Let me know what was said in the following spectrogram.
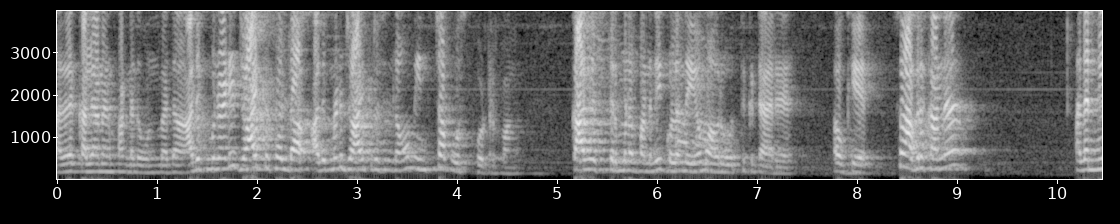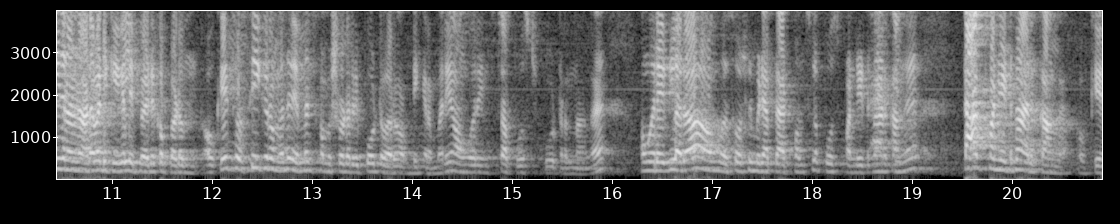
அதாவது கல்யாணம் பண்ணது உண்மைதான். அதுக்கு முன்னாடி ஜாய் கிறிசல்டா அதுக்கு முன்னாடி ஜாய் கிறிசல்டாவும் இன்ஸ்டா போஸ்ட் போட்டிருப்பாங்க. கால் வச்சு திருமணம் பண்ணதே குழந்தையும் அவர் ஒத்துக்கிட்டாரு. ஓகே ஸோ அவருக்கான அதன் மீதான நடவடிக்கைகள் இப்போ எடுக்கப்படும். ஓகே ஸோ சீக்கிரம் வந்து விமன்ஸ் கமிஷனோட ரிப்போர்ட் வரும் அப்படிங்கிற மாதிரி அவங்க ஒரு இன்ஸ்டா போஸ்ட் போட்டிருந்தாங்க. அவங்க ரெகுலராக அவங்க சோஷியல் மீடியா பிளாட்ஃபார்ம்ஸில் போஸ்ட் பண்ணிட்டு தான் இருக்காங்க. டேக் பண்ணிட்டு தான் இருக்காங்க. ஓகே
